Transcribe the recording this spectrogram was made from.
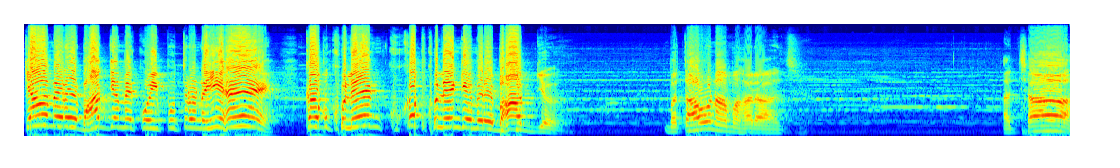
क्या मेरे भाग्य में कोई पुत्र नहीं है? कब खुले, कब खुलेंगे मेरे भाग्य? बताओ ना महाराज। अच्छा।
